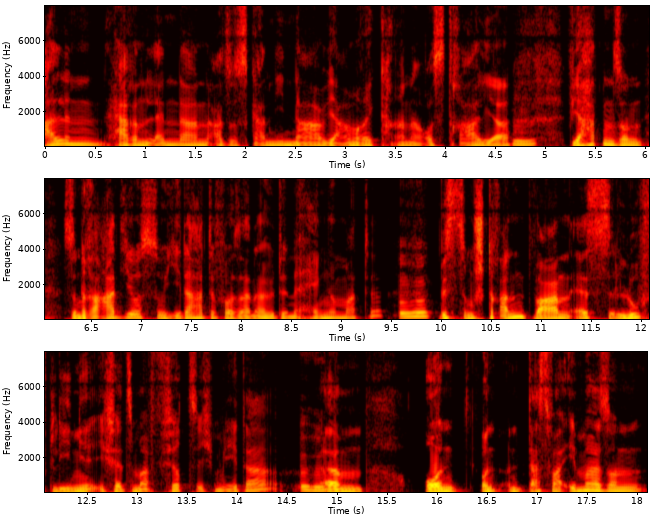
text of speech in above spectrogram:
allen Herrenländern, also Skandinavier, Amerikaner, Australier. Wir hatten so einen so einen Radius, so jeder hatte vor seiner Hütte eine Hängematte. Bis zum Strand waren es Luftlinie, ich schätze mal 40 Meter. Ähm, und, und, und das war immer so ein,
